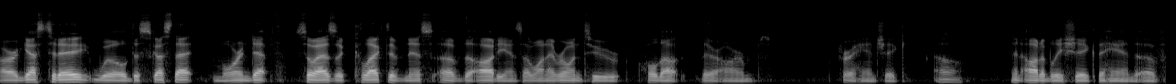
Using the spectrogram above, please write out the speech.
our guest today will discuss that more in depth. So, as a collectiveness of the audience, I want everyone to hold out their arms for a handshake Oh, and audibly shake the hand of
